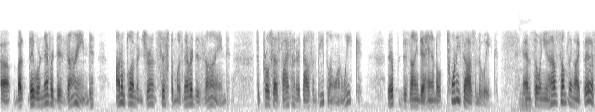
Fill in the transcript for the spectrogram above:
Uh, but they were never designed. Unemployment insurance system was never designed to process 500,000 people in one week. They're designed to handle 20,000 a week. And so when you have something like this,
